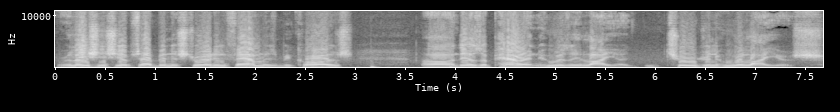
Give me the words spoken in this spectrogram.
Relationships have been destroyed in families because uh, there's a parent who is a liar, children who are liars.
